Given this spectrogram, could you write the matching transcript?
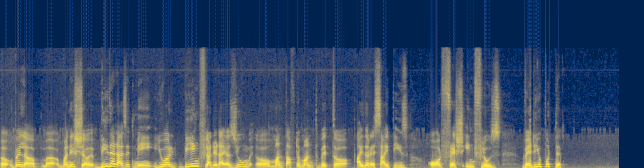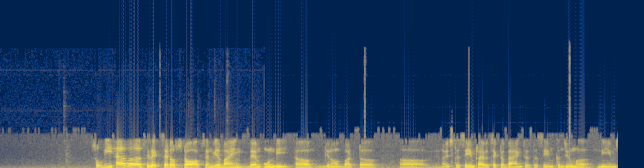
Uh, well, uh, uh, Manish, uh, be that as it may, you are being flooded, I assume, uh, month after month with uh, either SIPs or fresh inflows. Where do you put them? So we have a select set of stocks and we are buying them only, you know, but you know, it's the same private sector banks, it's the same consumer names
